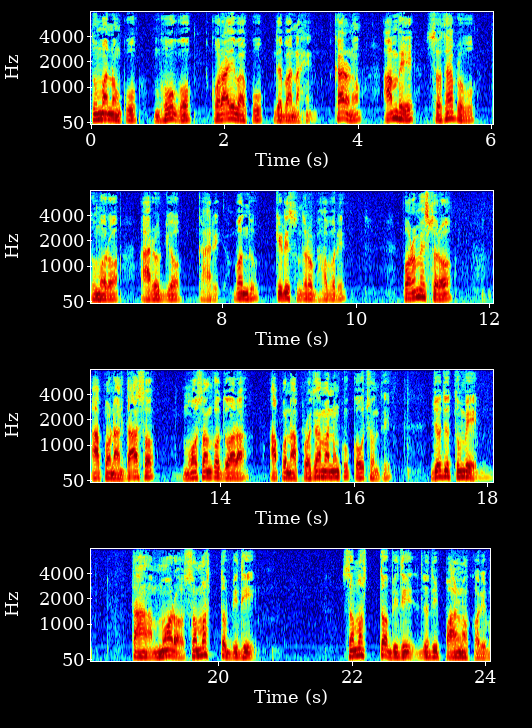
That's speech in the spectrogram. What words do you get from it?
ତୁମମାନଙ୍କୁ ଭୋଗ କରାଇବାକୁ ଦେବା ନାହିଁ। କାରଣ ଆମ୍ଭେ ସଦାପ୍ରଭୁ ତୁମର ଆରୋଗ୍ୟକାରୀ। ବନ୍ଧୁ କେଡ଼େ ସୁନ୍ଦର ଭାବରେ ପରମେଶ୍ୱର ଆପଣା ଦାସ ମଉସାଙ୍କ ଦ୍ୱାରା ଆପଣା ପ୍ରଜାମାନଙ୍କୁ କହୁଛନ୍ତି ଯଦି ତୁମ୍ଭେ ତାହା ମୋର ସମସ୍ତ ବିଧି ସମସ୍ତ ବିଧି ଯଦି ପାଳନ କରିବ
